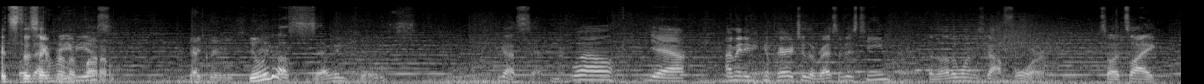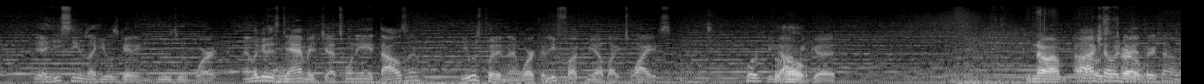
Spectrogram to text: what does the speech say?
It's What the same from the bottom. Yeah, Grievous. You only got seven kills? You got seven. Well, yeah. I mean, if you compare it to the rest of his team, the other one has got four. So it's like, yeah, he seems like he was getting, he was doing work. And look at his damage at 28,000. He was putting in work because he fucked me up like twice. He got me good. No, I'm, Oh, I actually, only a died three times.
